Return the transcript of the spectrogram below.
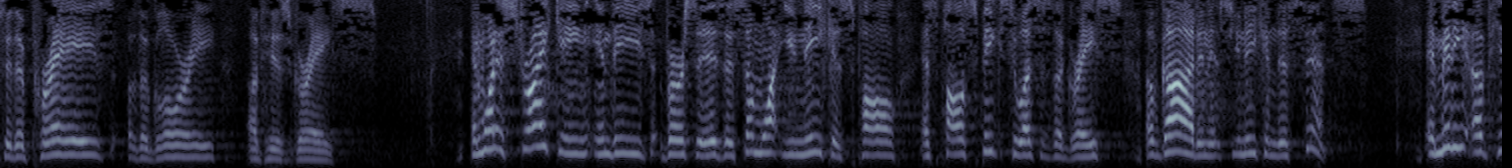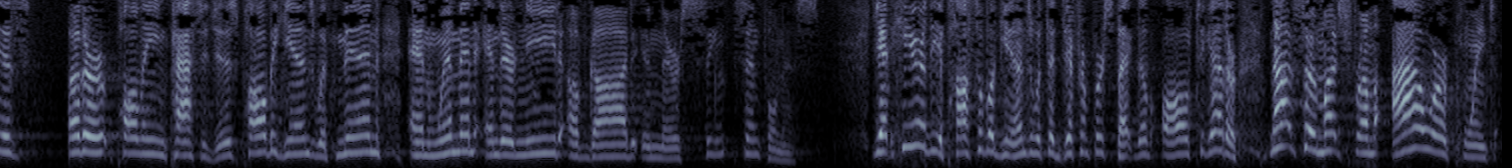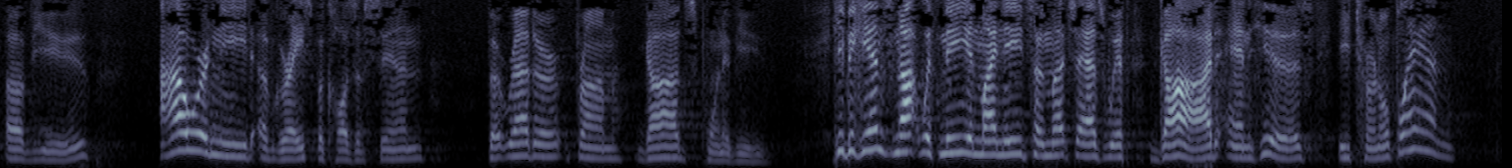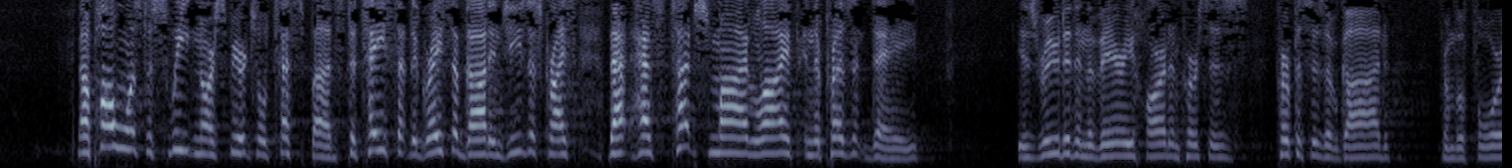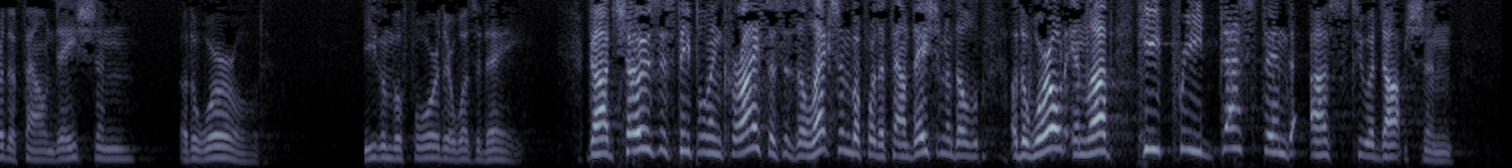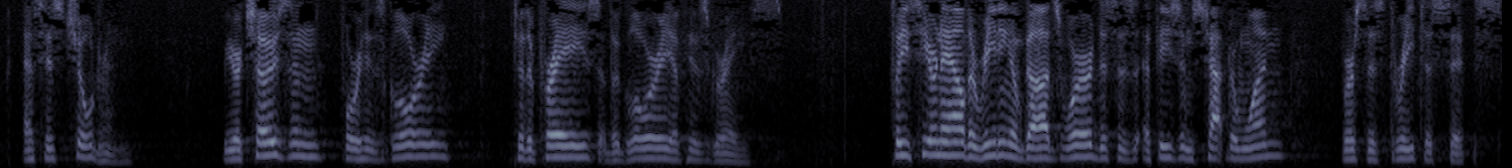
to the praise of the glory of His grace. And what is striking in these verses is somewhat unique as Paul, as Paul speaks to us as the grace of God, and it's unique in this sense. In many of his other Pauline passages, Paul begins with men and women and their need of God in their sin- sinfulness. Yet here the apostle begins with a different perspective altogether. Not so much from our point of view, our need of grace because of sin, but rather from God's point of view. He begins not with me and my need so much as with God and His eternal plan. Now Paul wants to sweeten our spiritual test buds, to taste that the grace of God in Jesus Christ that has touched my life in the present day is rooted in the very heart and purposes of God from before the foundation of the world even before there was a day. God chose his people in Christ as his election before the foundation of the, of the world in love. He predestined us to adoption as his children. We are chosen for his glory to the praise of the glory of his grace. Please hear now the reading of God's word. This is Ephesians chapter 1 verses 3 to 6.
